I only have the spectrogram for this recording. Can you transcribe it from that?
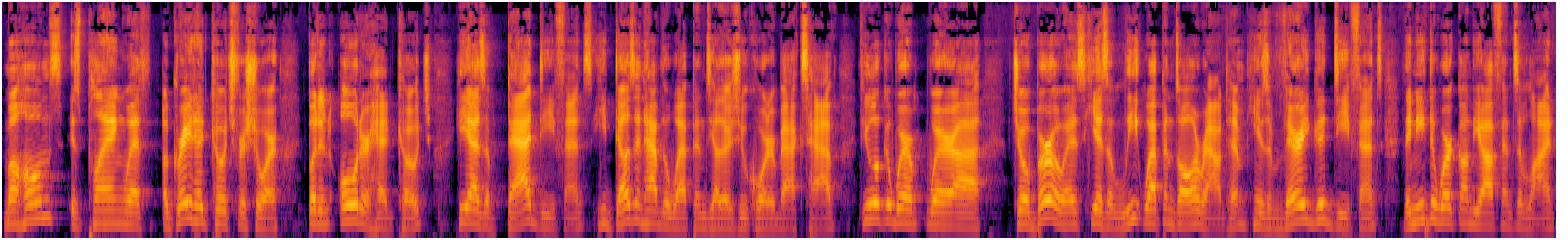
Mahomes is playing with a great head coach for sure, but an older head coach. He has a bad defense. He doesn't have the weapons the other two quarterbacks have. If you look at where where uh, Joe Burrow is, he has elite weapons all around him. He has a very good defense. They need to work on the offensive line,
